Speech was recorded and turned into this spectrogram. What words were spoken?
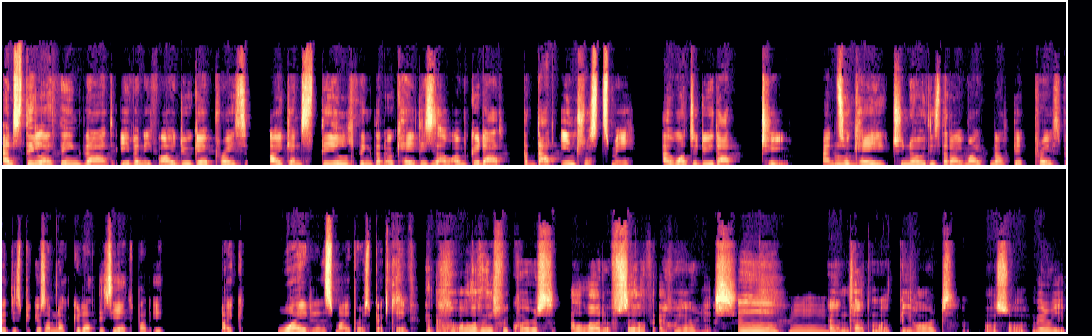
And still, I think that even if I do get praise, I can still think that okay, this is what I'm good at, but that interests me. I want to do that too. And it's Mm. okay to know this that I might not get praised for this because I'm not good at this yet, but it like widens my perspective. All of this requires a lot of self-awareness, Mm. Mhm. and that might be hard. Also, very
